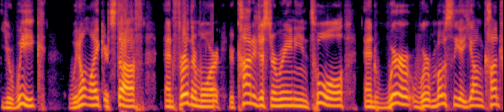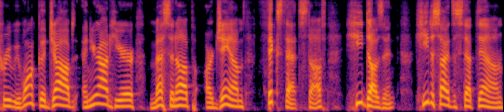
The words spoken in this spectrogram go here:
you're weak. We don't like your stuff and furthermore, you're kind of just a Iranian tool, and we're we're mostly a young country. We want good jobs, and you're out here messing up our jam. Fix that stuff. He doesn't. He decides to step down,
